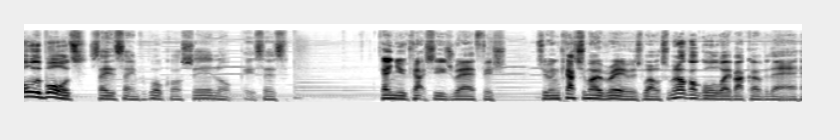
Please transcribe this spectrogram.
All the boards say the same. For go across here, look, it says, can you catch these rare fish? So we can catch them over here as well. So we're not going to go all the way back over there.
